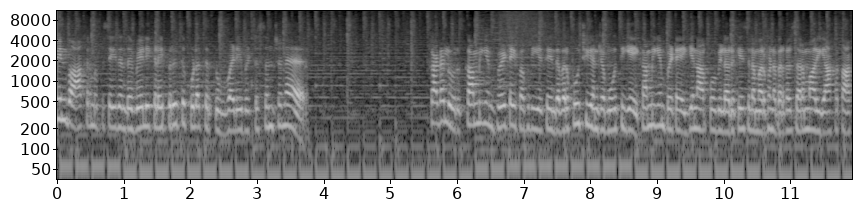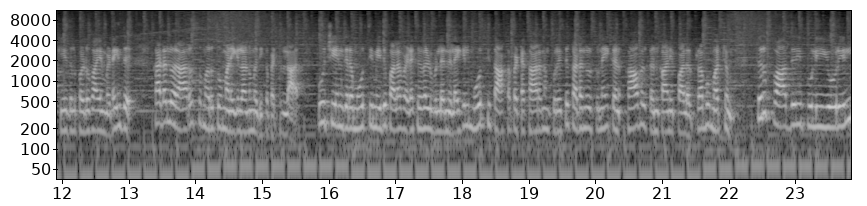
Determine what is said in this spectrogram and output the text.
பின்பு ஆக்கிரமிப்பு செய்த இந்த வேலிகளை பிரித்து குளத்திற்கு வழிவிட்டு சென்றனர் கடலூர் கம்மியம்பேட்டை பகுதியைச் சேர்ந்தவர் பூச்சி என்ற மூர்த்தியை கம்மியம்பேட்டை ஐயனார் கோவில் அருகே சில மர்ம நபர்கள் சரமாரியாக தாக்கியதில் படுகாயமடைந்து கடலூர் அரசு மருத்துவமனையில் அனுமதிக்கப்பட்டுள்ளார். பூச்சி என்கிற மூர்த்தி மீது பல வழக்குகள் உள்ள நிலையில் மூர்த்தி தாக்கப்பட்ட காரணம் குறித்து கடலூர் துணை காவல் கண்காணிப்பாளர் பிரபு மற்றும் திருப்பாதிரி புலியூரில்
